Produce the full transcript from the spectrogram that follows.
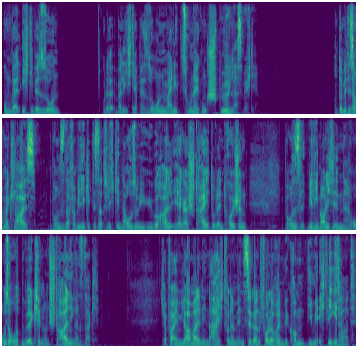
Um weil ich die Person oder weil ich der Person meine Zuneigung spüren lassen möchte. Und damit es auch mal klar ist, bei uns in der Familie gibt es natürlich genauso wie überall Ärger, Streit oder Enttäuschung bei uns, wir leben auch nicht in rosaroten Wölkchen und strahlen den ganzen Tag. Ich habe vor einem Jahr mal eine Nachricht von einem Instagram-Followerin bekommen, die mir echt wehgetan hat.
